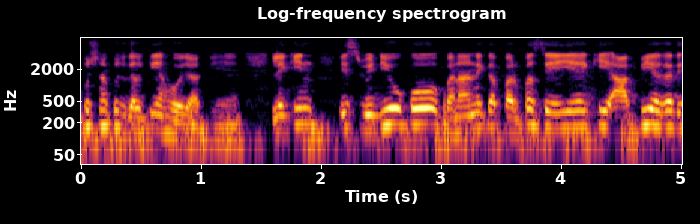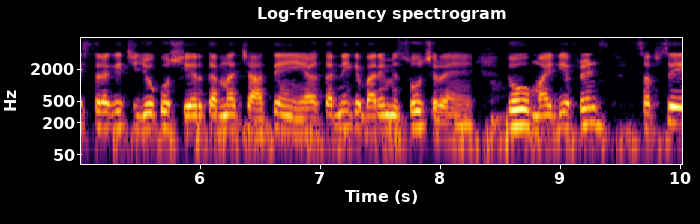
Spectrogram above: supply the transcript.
कुछ ना कुछ गलतियाँ हो जाती हैं। लेकिन इस वीडियो को बनाने का पर्पज़ यही है कि आप भी अगर इस तरह की चीज़ों को शेयर करना चाहते हैं या करने के बारे में सोच रहे हैं तो माई डियर फ्रेंड्स सबसे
